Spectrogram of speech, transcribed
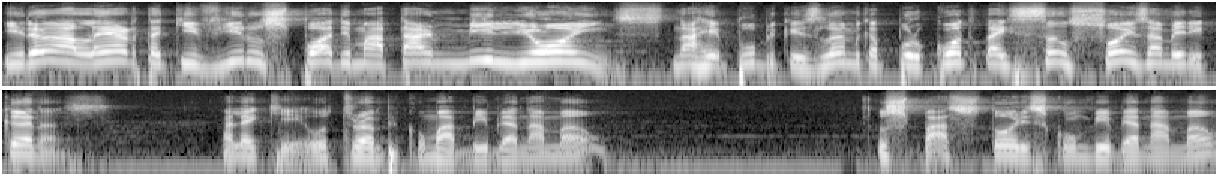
Irã alerta que vírus pode matar milhões na República Islâmica por conta das sanções americanas. Olha aqui, o Trump com uma Bíblia na mão, os pastores com Bíblia na mão,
